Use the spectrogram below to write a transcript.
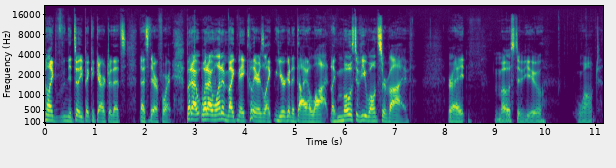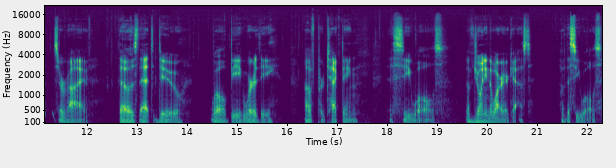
like until you pick a character that's that's there for it. But I, what I want to like make clear is like you're gonna die a lot. Like most of you won't survive, right? Most of you won't survive. Those that do will be worthy of protecting the sea wolves, of joining the warrior cast of the sea wolves.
